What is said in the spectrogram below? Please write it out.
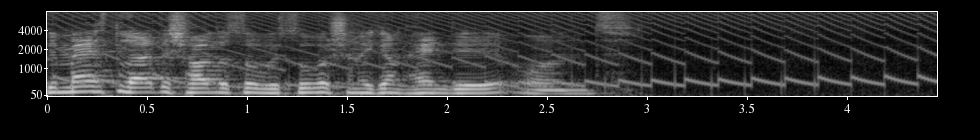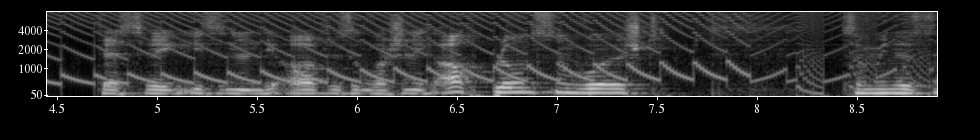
Die meisten Leute schauen das sowieso wahrscheinlich am Handy und deswegen ist ihnen die Auflösung wahrscheinlich auch blunzen wurscht. Zumindest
